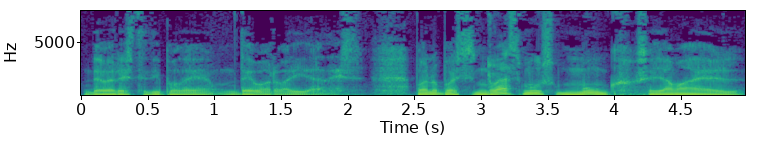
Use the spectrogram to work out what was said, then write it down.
de ver este tipo de, de barbaridades. Bueno, pues Rasmus Munk se llama el,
